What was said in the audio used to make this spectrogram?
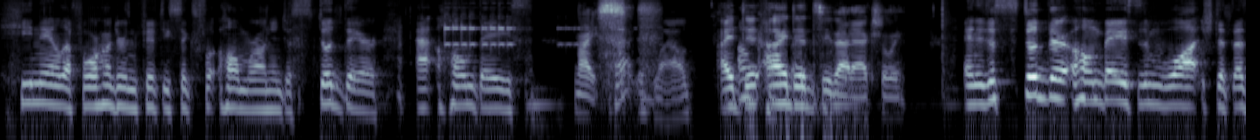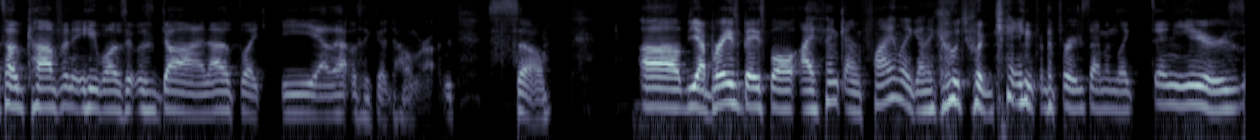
He nailed a 456 foot home run and just stood there at home base. Nice. That was loud. I oh, did I did see that actually. And it just stood there at home base and watched it. That's how confident he was it was gone. I was like, yeah, that was a good home run. So, uh, yeah, Braves baseball. I think I'm finally gonna go to a game for the first time in like ten years.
